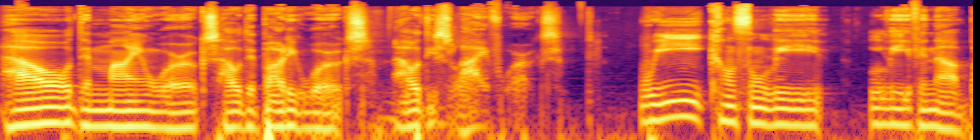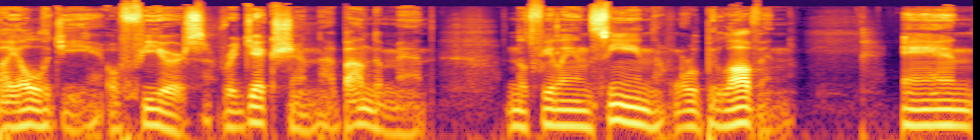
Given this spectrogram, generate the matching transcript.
How the mind works, how the body works, how this life works. We constantly live in a biology of fears, rejection, abandonment, not feeling seen or beloved. And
